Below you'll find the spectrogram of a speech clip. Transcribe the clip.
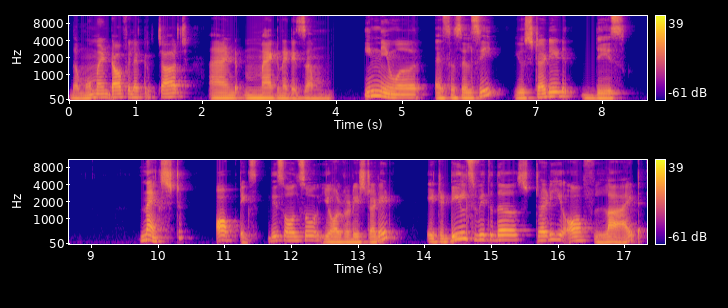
the movement of electric charge and magnetism. In your SSLC, you studied this. Next, optics. This also you already studied it deals with the study of light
